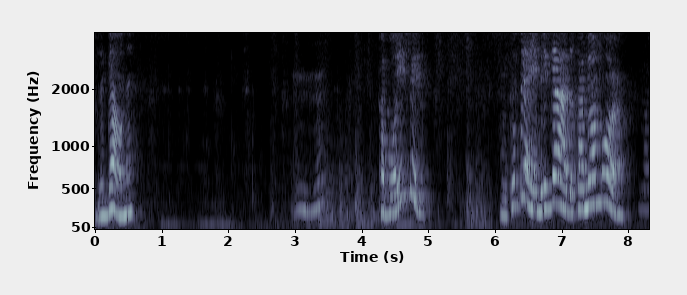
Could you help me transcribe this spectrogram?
Legal, né? Uhum. Acabou aí, filho? Muito bem, obrigada, tá, meu amor? Não.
